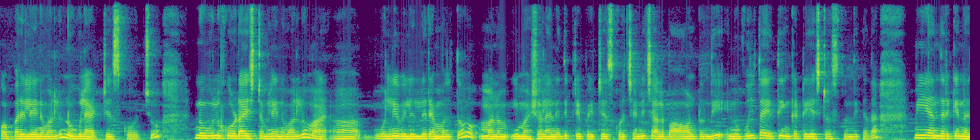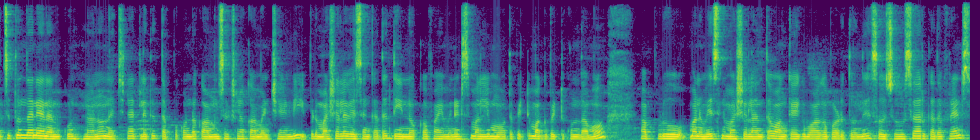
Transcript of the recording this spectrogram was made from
కొబ్బరి లేని వాళ్ళు నువ్వులు యాడ్ చేసుకోవచ్చు. నువ్వులు కూడా ఇష్టం లేని వాళ్ళు మా ఓన్లీ వెల్లుల్లి రెమ్మలతో మనం ఈ మసాలా అనేది ప్రిపేర్ చేసుకోవచ్చండి. చాలా బాగుంటుంది. నువ్వులతో అయితే ఇంకా టేస్ట్ వస్తుంది కదా. మీ అందరికీ నచ్చుతుందని నేను అనుకుంటున్నాను. నచ్చినట్లయితే తప్పకుండా కామెంట్ సెక్షన్లో కామెంట్ చేయండి. ఇప్పుడు మసాలా వేసాం కదా దీన్ని ఒక ఫైవ్ మినిట్స్ మళ్ళీ మూత పెట్టి మగ్గపెట్టుకుందాము అప్పుడు మనం వేసిన మసాలా అంతా వంకాయకి బాగా పడుతుంది. సో చూసారు కదా ఫ్రెండ్స్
